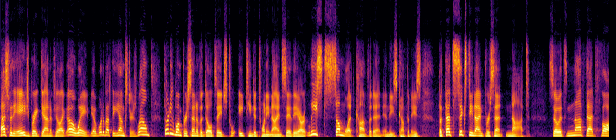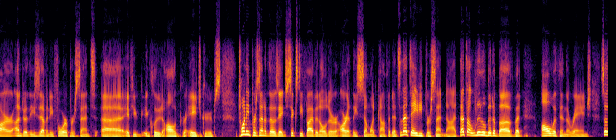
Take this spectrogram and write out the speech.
As for the age breakdown, if you're like, oh, wait, what about the youngsters? Well, 31% of adults aged 18 to 29 say they are at least somewhat confident in these companies, but that's 69% not. So it's not that far under the 74% uh, if you include all age groups. 20% of those aged 65 and older are at least somewhat confident. So that's 80% not. That's a little bit above, but all within the range. So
